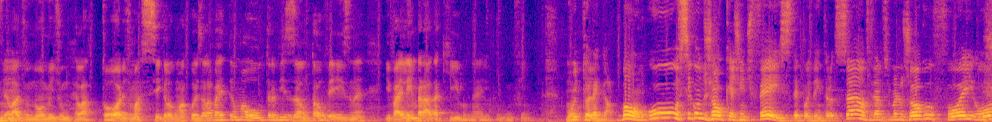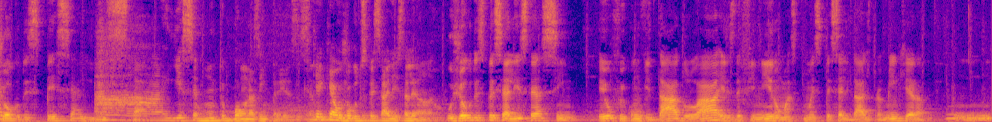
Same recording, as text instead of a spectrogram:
sei lá, de um nome de um relatório, de uma sigla, alguma coisa, ela vai ter uma outra visão, talvez, né? E vai lembrar daquilo, né? Enfim. Muito legal. Bom, o segundo jogo que a gente fez, depois da introdução, fizemos o primeiro jogo, foi o... Jogo do especialista. Ah, e esse é muito bom nas empresas. O que, que é o jogo do especialista, Leandro? O jogo do especialista é assim. Eu fui convidado lá, eles definiram uma, uma especialidade pra mim, que era um-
